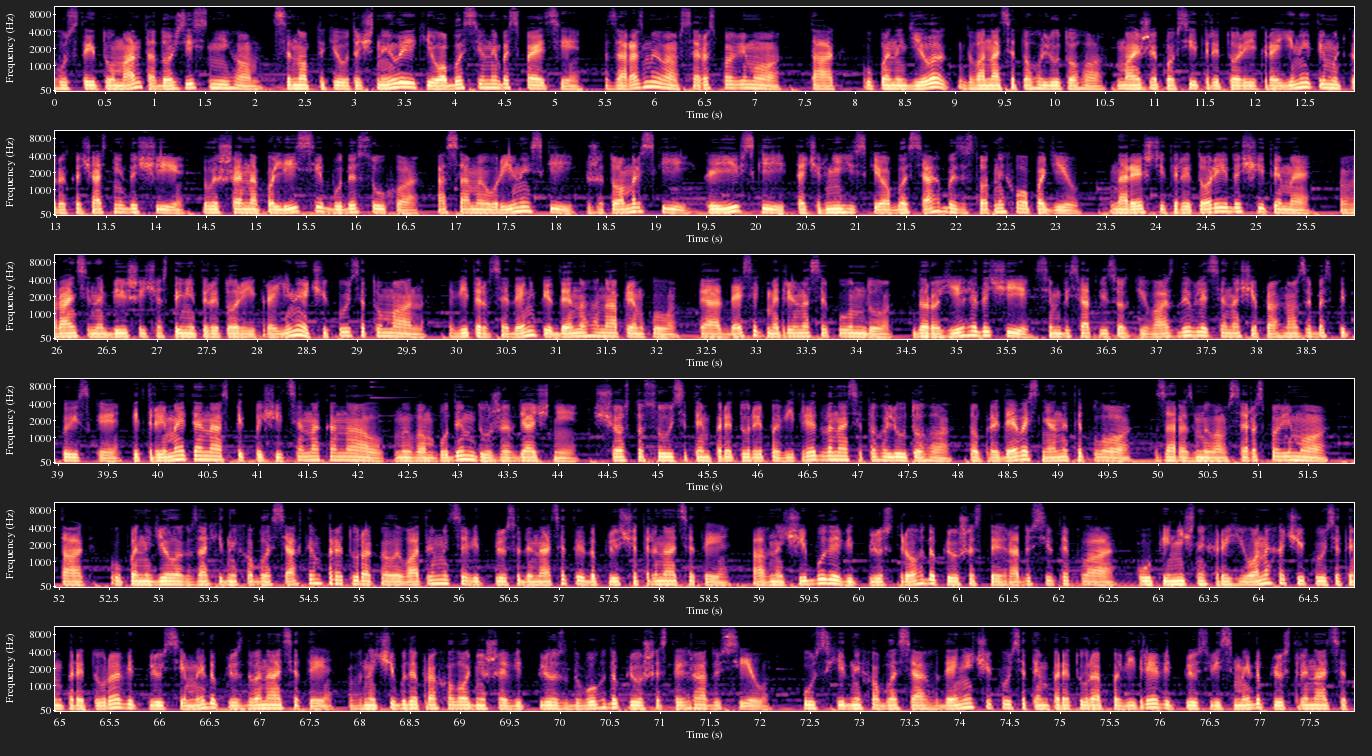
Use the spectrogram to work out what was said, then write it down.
густий туман та дощ зі снігом. Синоптики уточнили, які області в небезпеці. Зараз ми вам все розповімо. Так, у понеділок, 12 лютого, майже по всій території країни йтимуть короткочасні дощі. Лише на Поліссі буде сухо, а саме у Рівненській, Житомирській, Київській та Чернігівській областях без істотних опадів. Нарешті території дощитиме. Вранці на більшій частині території країни очікується туман. Вітер в цей день південного напрямку 5-10 метрів на секунду. Дорогі глядачі, 70% вас дивляться наші прогнози без підписки. Підтримайте нас, підпишіться на канал. Ми вам будемо дуже вдячні. Що стосується температури повітря 12 лютого, то прийде весняне тепло. Зараз ми вам все розповімо. Так, у понеділок в західних областях температура коливатиметься від плюс 11 до плюс 14, а вночі буде від плюс 3 до плюс 6 градусів тепла. У північних регіонах очікується температура від плюс 7 до плюс 12. Вночі буде прохолодніше від плюс 2 до плюс 6 градусів. У східних областях вдень очікується температура повітря від плюс 8 до плюс 13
